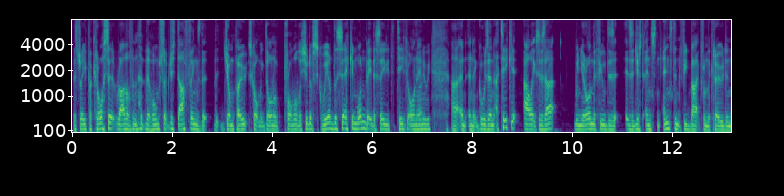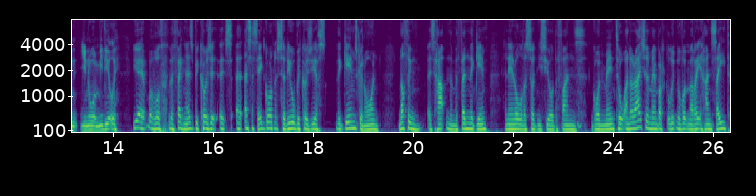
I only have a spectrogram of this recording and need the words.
the stripe across it rather than the home strip. Just daft things that, that jump out. Scott McDonald probably should have squared the second one, but he decided to take it on anyway, uh, and, and it goes in. I take it, Alex, is that when you're on the field, is it is it just instant instant feedback from the crowd and you know immediately? Yeah, well, the thing is because it, it's as I said, Gordon, it's surreal because you're, the game's going on, nothing is happening within the game, and then all of a sudden you see all the fans going mental. And I actually remember looking over at my right hand side,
